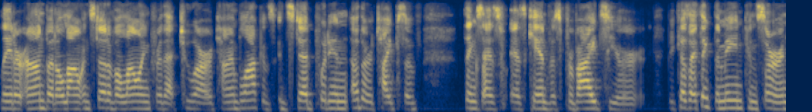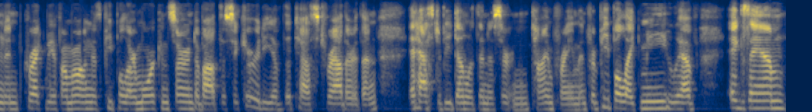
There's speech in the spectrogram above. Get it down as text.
later on, but allow instead of allowing for that two hour time block, instead put in other types of things as, as Canvas provides here because I think the main concern, and correct me if I'm wrong, is people are more concerned about the security of the test rather than it has to be done within a certain time frame. And for people like me who have exam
